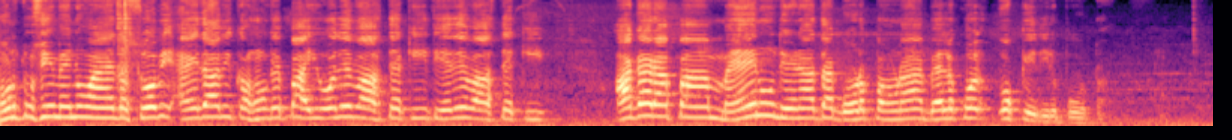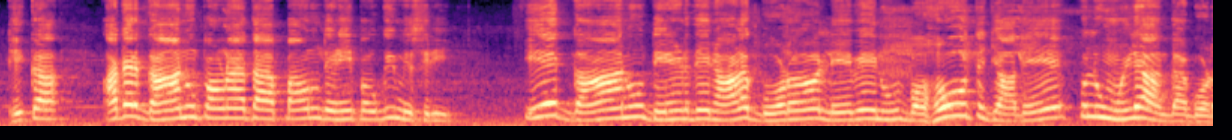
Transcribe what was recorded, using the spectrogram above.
ਹੁਣ ਤੁਸੀਂ ਮੈਨੂੰ ਐਂ ਦੱਸੋ ਵੀ ਇਹਦਾ ਵੀ ਕਹੋਗੇ, ਭਾਈ ਉਹਦੇ ਵਾਸਤੇ ਕੀ ਤੇ ਇਹਦੇ ਵਾਸਤੇ ਕੀ? ਅਗਰ ਆਪਾਂ ਮੈਂ ਨੂੰ ਦੇਣਾ ਤਾਂ ਗੁੜ ਪਾਉਣਾ ਬਿਲਕੁਲ ਓਕੇ ਦੀ ਰਿਪੋਰਟ ਠੀਕ ਆ? ਅਗਰ ਗਾਂ ਨੂੰ ਪਾਉਣਾ ਤਾਂ ਆਪਾਂ ਉਹਨੂੰ ਦੇਣੀ ਪਊਗੀ ਮਿਸਰੀ। ਇਹ ਗਾਂ ਨੂੰ ਦੇਣ ਦੇ ਨਾਲ ਗੁੜ ਲੇਵੇ ਨੂੰ ਬਹੁਤ ਜ਼ਿਆਦਾ ਭਲੂਣ ਲਿਆਂਦਾ ਗੁੜ।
